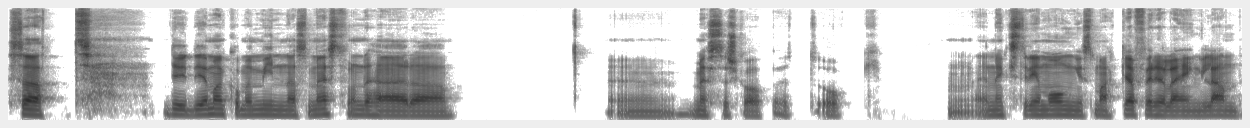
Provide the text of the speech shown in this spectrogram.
Så att det är det man kommer minnas mest från det här äh, äh mästerskapet och mm, en extrem ångestmacka för hela England.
